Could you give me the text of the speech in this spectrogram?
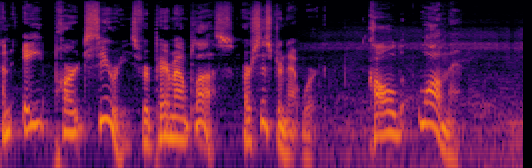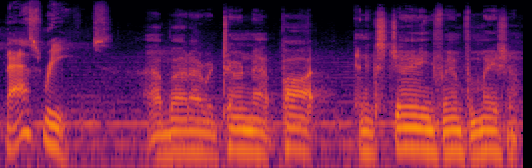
an eight part series for Paramount Plus, our sister network, called Lawmen. Bass Reeves. How about I return that pot in exchange for information?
